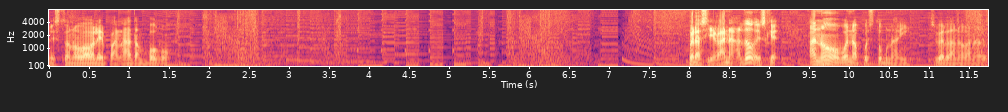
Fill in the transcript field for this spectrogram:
Esto no va a valer para nada tampoco. Pero si he ganado, es que... Ah, no, bueno, ha puesto una ahí. Es verdad, no he ganado.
